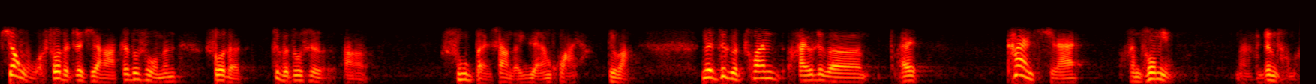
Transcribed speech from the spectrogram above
像我说的这些啊，这都是我们说的，这个都是啊书本上的原话呀，对吧？那这个穿还有这个哎，看起来很聪明，那很正常嘛。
